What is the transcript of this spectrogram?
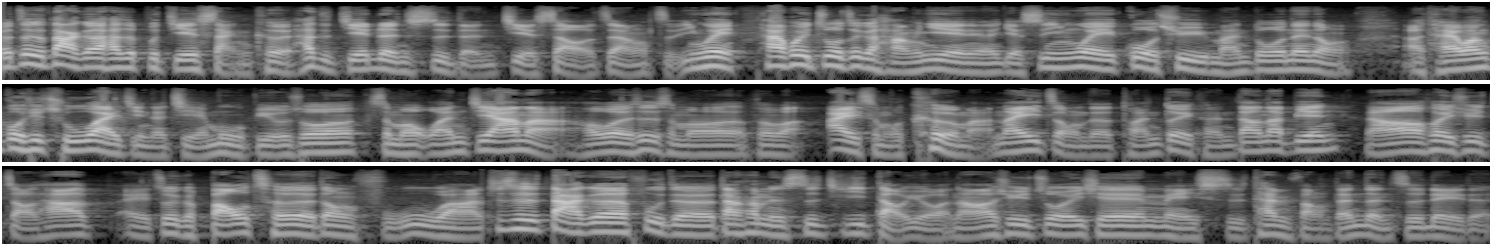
而这个大哥他是不接散客，他只接认识的人介绍这样子，因为他会做这个行业呢，也是因为过去蛮多那种啊、台湾过去出外景的节目，比如说什么玩家嘛，或者是什么什么爱什么客嘛那一种的团队，可能到那边，然后会去找他，哎、做一个包车的这种服务啊，就是大哥负责当他们司机导游，然后去做一些美食探访等等之类的，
